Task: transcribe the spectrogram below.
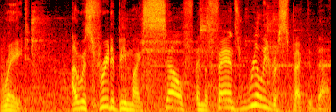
great. I was free to be myself, and the fans really respected that.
